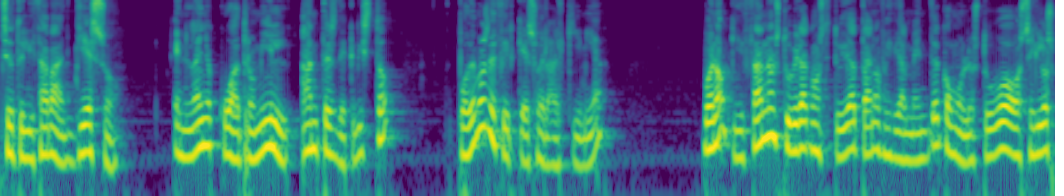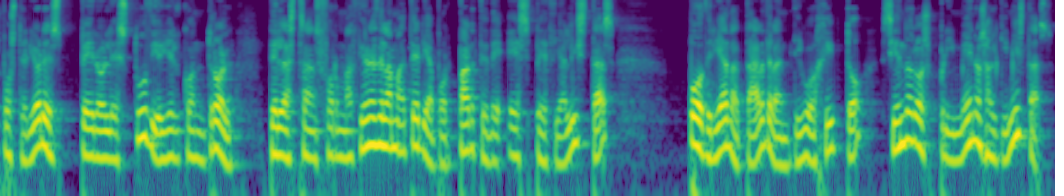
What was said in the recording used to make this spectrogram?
se utilizaba yeso en el año 4000 a.C., ¿podemos decir que eso era alquimia? Bueno, quizá no estuviera constituida tan oficialmente como lo estuvo siglos posteriores, pero el estudio y el control de las transformaciones de la materia por parte de especialistas podría datar del antiguo Egipto, siendo los primeros alquimistas.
